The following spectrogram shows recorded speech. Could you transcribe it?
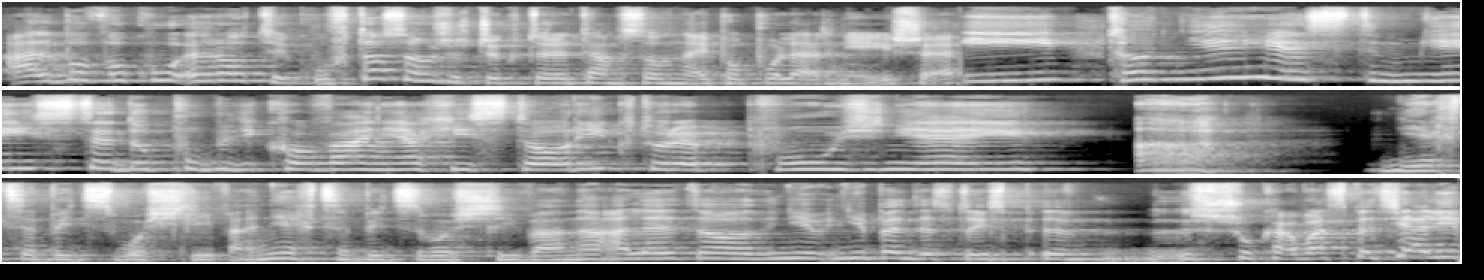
albo wokół erotyków. To są rzeczy, które tam są najpopularniejsze. I to nie jest miejsce do publikowania historii, które później... nie chcę być złośliwa, nie chcę być złośliwa, no ale to nie, nie będę tutaj szukała specjalnie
